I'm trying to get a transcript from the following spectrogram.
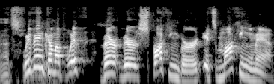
That's we then come up with their their Spockingbird. It's Mocking Man.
